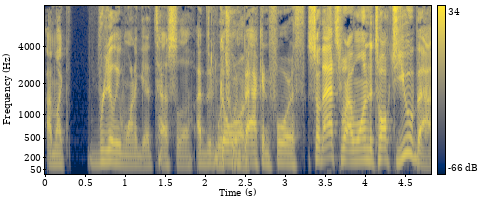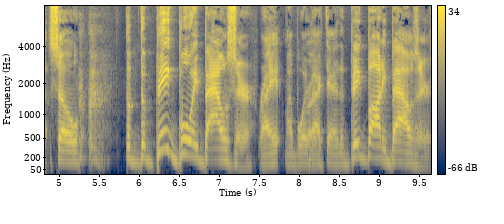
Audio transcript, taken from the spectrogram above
I'm like really want to get a Tesla. I've been Which going one? back and forth. So that's what I wanted to talk to you about. So the the big boy Bowser, right? My boy Right. back there, the big body Bowser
